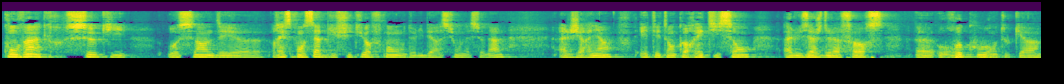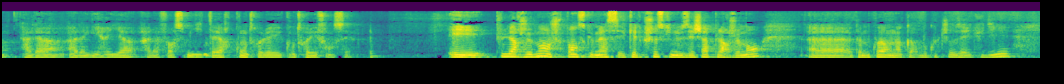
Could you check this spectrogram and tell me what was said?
convaincre ceux qui au sein des responsables du futur Front de libération nationale algérien étaient encore réticents à l'usage de la force, au recours en tout cas à la, guérilla, à la force militaire contre les, Français. Et plus largement, je pense que c'est quelque chose qui nous échappe largement, euh, comme quoi on a encore beaucoup de choses à étudier, euh,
